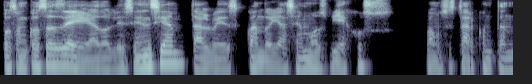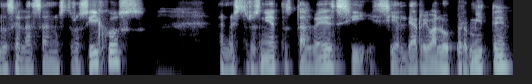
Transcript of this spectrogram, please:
pues son cosas de adolescencia, tal vez cuando ya seamos viejos, vamos a estar contándoselas a nuestros hijos, a nuestros nietos tal vez, si, si el de arriba lo permite.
